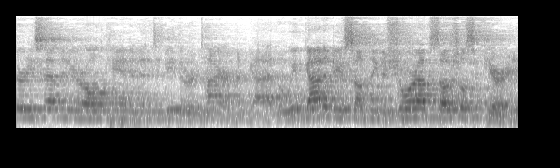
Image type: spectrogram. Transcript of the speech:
37-year-old candidate to be the retirement guy, but we've got to do something to shore up Social Security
